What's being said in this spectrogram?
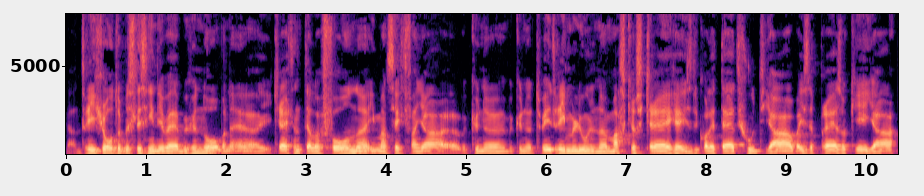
ja, drie grote beslissingen die wij hebben genomen. Hè. Je krijgt een telefoon, iemand zegt van ja, we kunnen, we kunnen 2, 3 miljoen maskers krijgen. Is de kwaliteit goed? Ja. Is de prijs? Oké, ja.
